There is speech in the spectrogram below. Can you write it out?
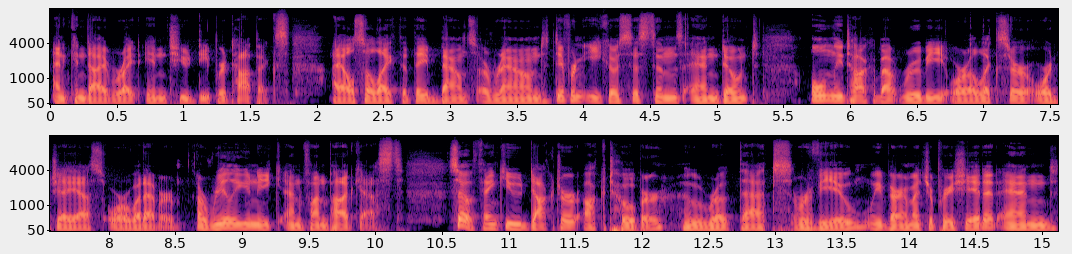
and can dive right into deeper topics. I also like that they bounce around different ecosystems and don't only talk about Ruby or Elixir or JS or whatever. A really unique and fun podcast. So thank you, Dr. October, who wrote that review. We very much appreciate it. And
